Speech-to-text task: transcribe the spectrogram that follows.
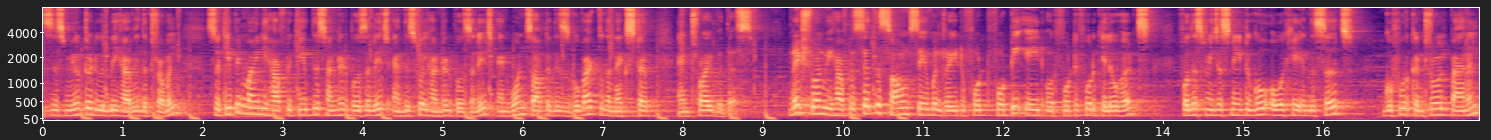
this is muted you will be having the trouble. So keep in mind you have to keep this 100 percentage and this will 100 percentage. And once after this go back to the next step and try with this next one we have to set the sound sample rate to 48 or 44 kilohertz. For this we just need to go over here in the search go for control panel.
